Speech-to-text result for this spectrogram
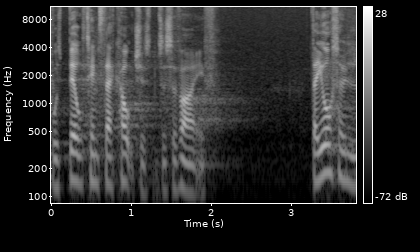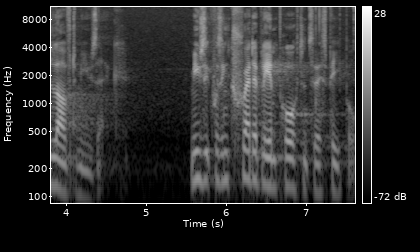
was built into their cultures to survive, they also loved music. Music was incredibly important to this people.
